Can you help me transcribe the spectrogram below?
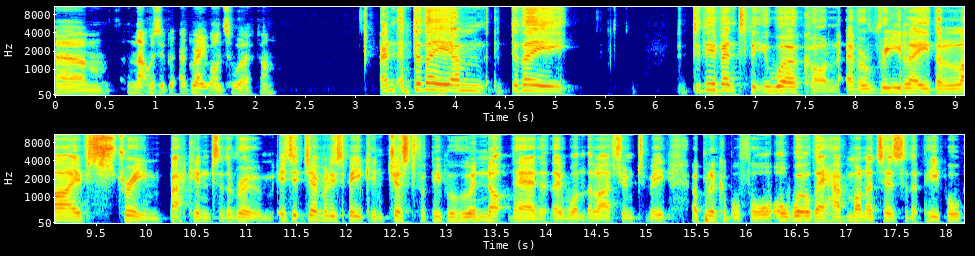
um, and that was a, a, great one to work on. And, and do they um do they do the events that you work on ever relay the live stream back into the room? Is it generally speaking just for people who are not there that they want the live stream to be applicable for, or will they have monitors so that people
